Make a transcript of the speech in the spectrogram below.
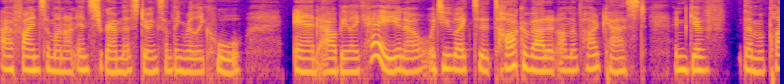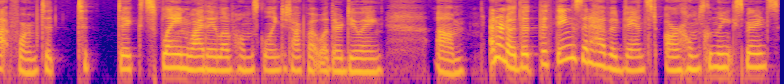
I find someone on Instagram that's doing something really cool, and I'll be like, hey, you know, would you like to talk about it on the podcast and give them a platform to to explain why they love homeschooling, to talk about what they're doing. Um, I don't know the the things that have advanced our homeschooling experience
